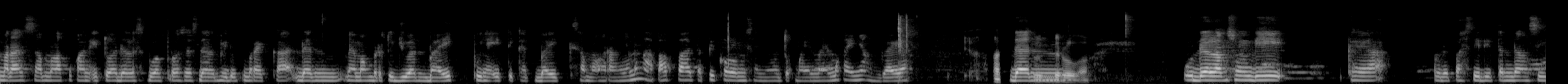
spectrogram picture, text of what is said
merasa melakukan itu adalah sebuah proses dalam hidup mereka dan memang bertujuan baik, punya itikat baik sama orangnya mah nggak apa-apa. Tapi kalau misalnya untuk main-main mah kayaknya enggak ya. Dan udah langsung di kayak udah pasti ditendang sih.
